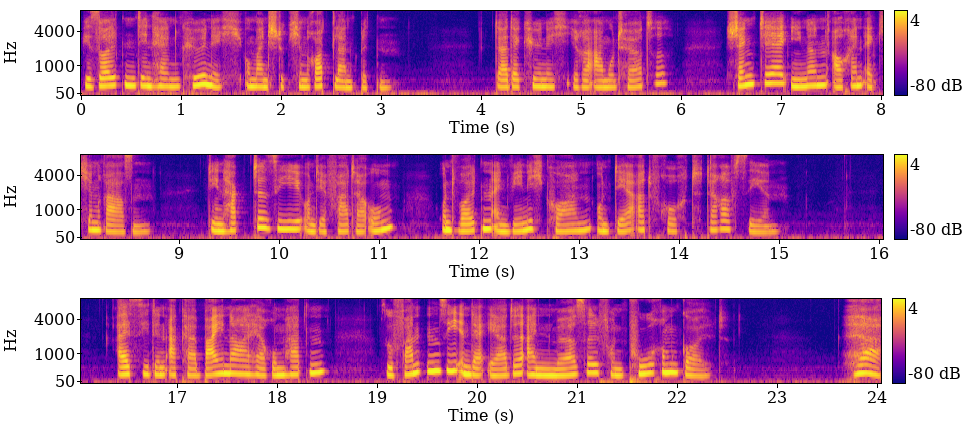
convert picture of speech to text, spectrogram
wir sollten den Herrn König um ein Stückchen Rottland bitten. Da der König ihre Armut hörte, schenkte er ihnen auch ein Eckchen Rasen. Den hackte sie und ihr Vater um und wollten ein wenig Korn und derart Frucht darauf sehen. Als sie den Acker beinahe herum hatten, so fanden sie in der Erde einen Mörsel von purem Gold. Hör,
